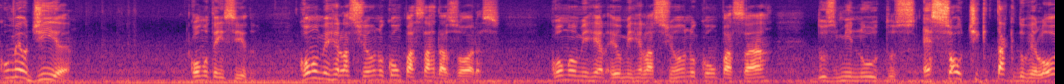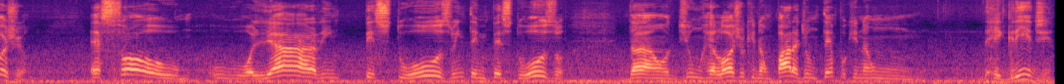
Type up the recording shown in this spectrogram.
O meu dia, como tem sido? Como eu me relaciono com o passar das horas? Como eu me, eu me relaciono com o passar dos minutos? É só o tic-tac do relógio? É só o, o olhar impetuoso, intempestuoso da, de um relógio que não para, de um tempo que não regride?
